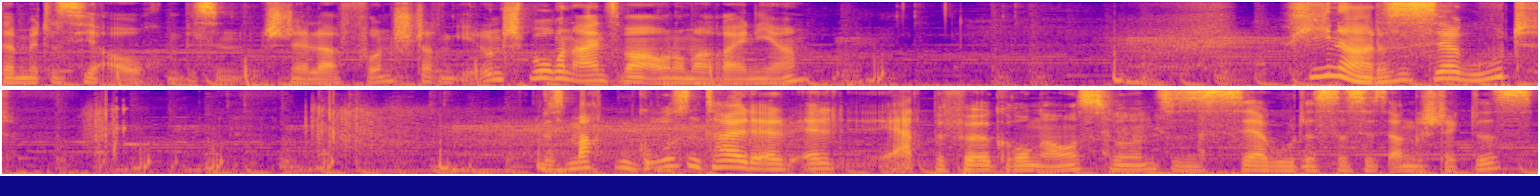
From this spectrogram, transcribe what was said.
Damit es hier auch ein bisschen schneller vonstatten geht. Und Spuren 1 war auch nochmal rein hier. China, das ist sehr gut. Das macht einen großen Teil der Erdbevölkerung aus für uns. Das ist sehr gut, dass das jetzt angesteckt ist.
